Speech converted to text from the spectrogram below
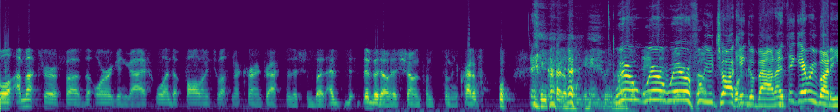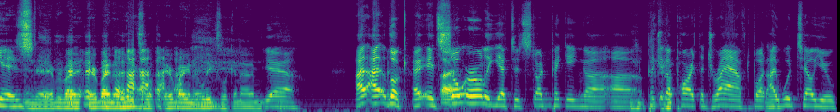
Well, I'm not sure if uh, the Oregon guy will end up following to us in our current draft position, but uh, Thibodeaux has shown some some incredible incredible games. and Where incredible days where this where year, who are so- you talking about? I think everybody is. Yeah, everybody everybody in the league's look, everybody in the league's looking at him. Yeah. I, I look. uh, It's so early yet to start picking uh, uh, picking apart the draft, but I would tell you,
